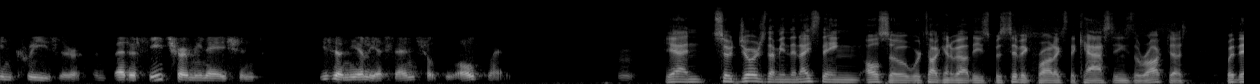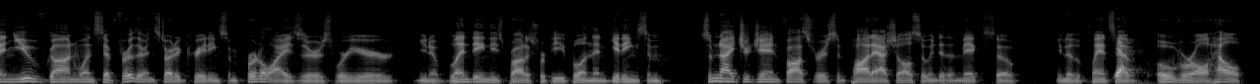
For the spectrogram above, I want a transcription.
increaser and better seed germinations, these are nearly essential to all plants. Hmm. yeah. And so, George, I mean, the nice thing also, we're talking about these specific products, the castings, the rock dust, but then you've gone one step further and started creating some fertilizers where you're, you know, blending these products for people and then getting some some nitrogen, phosphorus, and potash also into the mix. So, you know, the plants Yeah. have overall health.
